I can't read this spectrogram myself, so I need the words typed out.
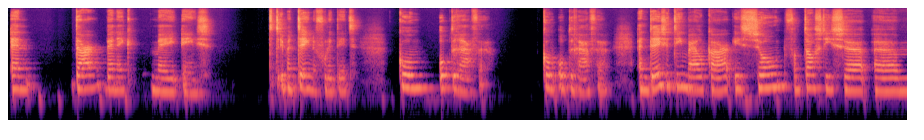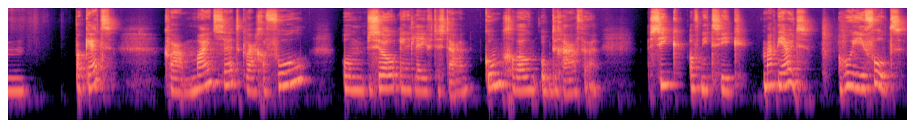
En daar ben ik mee eens. Tot in mijn tenen voel ik dit. Kom opdraven kom opdraven. En deze team bij elkaar is zo'n fantastische um, pakket qua mindset, qua gevoel om zo in het leven te staan. Kom gewoon opdraven. Ziek of niet ziek, maakt niet uit hoe je je voelt.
